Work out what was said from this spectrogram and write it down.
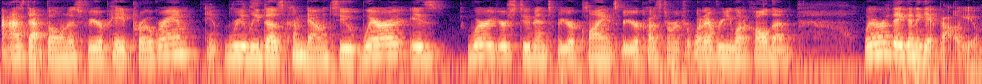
as that bonus for your paid program, it really does come down to where is where are your students or your clients or your customers or whatever you want to call them, where are they going to get value?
